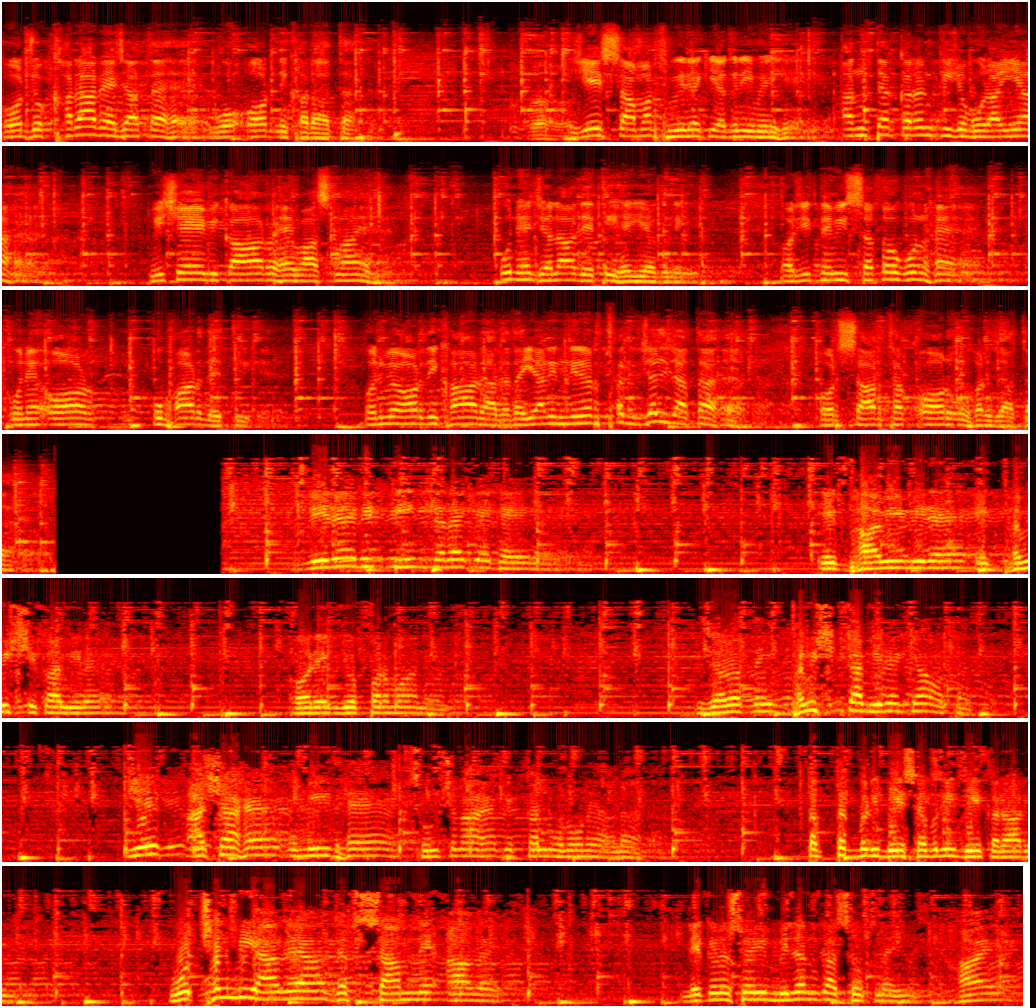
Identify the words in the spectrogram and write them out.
और जो खरा रह जाता है वो और निखर आता है। ये सामर्थ्य वीर की अग्नि में ही है। अंतकरण की जो बुराइयाँ हैं विषय विकार है वासनाएँ हैं उन्हें जला देती है ये अग्नि। और जितने भी सतोगुण हैं, उन्हें और उभार देती है। उनमें और दिखार आ जाता है, यानी निरर्थक जल जाता है और सार्थक और उभर जाता है। वीरय भी तीन तरह के गए एक भावी विरह, एक भविष्य का विरह और एक जो परमानेंट ज़रूरत नहीं, भविष्य का विरह क्या होता है? ये आशा है, उम्मीद है, सूचना है कि कल उन्होंने आना है। तब तक बड़ी बेसब्री, बेकरारी। वो क्षण भी आ गया जब सामने आ गए। लेकिन उसमें भी मिलन का सुख नहीं। हाय,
